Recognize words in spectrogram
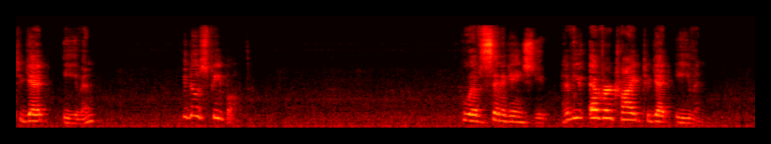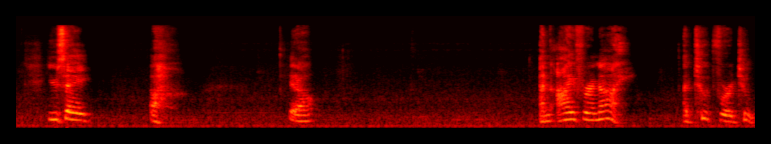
to get even with those people who have sinned against you? Have you ever tried to get even? You say, oh, you know, an eye for an eye, a tooth for a tooth.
